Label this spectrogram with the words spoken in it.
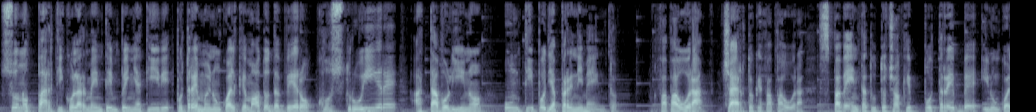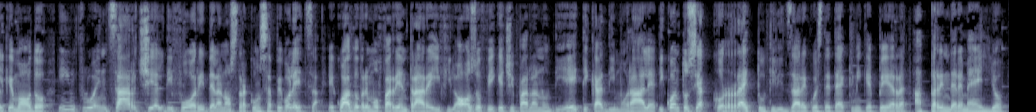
sono particolarmente particolarmente impegnativi, potremmo in un qualche modo davvero costruire a tavolino un tipo di apprendimento. Fa paura? Certo che fa paura, spaventa tutto ciò che potrebbe in un qualche modo influenzarci al di fuori della nostra consapevolezza e qua dovremmo far rientrare i filosofi che ci parlano di etica, di morale, di quanto sia corretto utilizzare queste tecniche per apprendere meglio.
